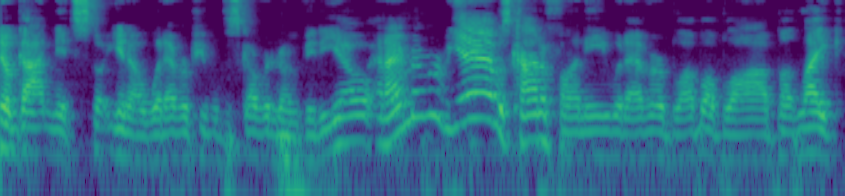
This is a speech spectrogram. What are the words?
know gotten its you know whatever people discovered it on video. And i remember yeah it was kind of funny whatever blah blah blah. But like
